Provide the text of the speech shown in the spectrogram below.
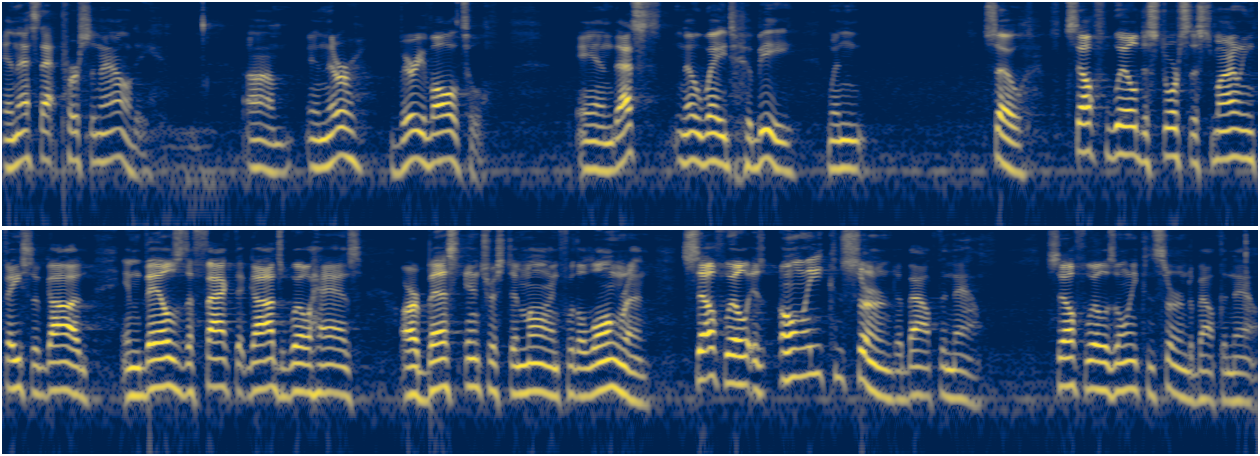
and that's that personality. Um, and they're very volatile. And that's no way to be when. So, self will distorts the smiling face of God and veils the fact that God's will has our best interest in mind for the long run. Self will is only concerned about the now. Self will is only concerned about the now.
